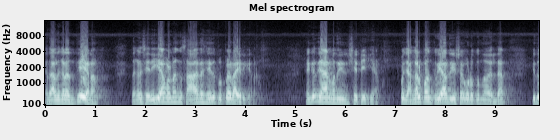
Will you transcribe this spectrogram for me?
എന്നാൽ നിങ്ങൾ എന്ത് ചെയ്യണം? നിങ്ങൾ ശരിയാൻ വേണം സാധനം ചെയ്ത് പ്രിപ്പയർഡ് ആയിരിക്കണം. എങ്കിൽ ഞാൻ വന്ന് ഇനിഷ്യേറ്റ് ചെയ്യാം. ഇപ്പോൾ ഞങ്ങളിപ്പം ക്രിയാദീക്ഷ കൊടുക്കുന്നതെല്ലാം ഇത്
